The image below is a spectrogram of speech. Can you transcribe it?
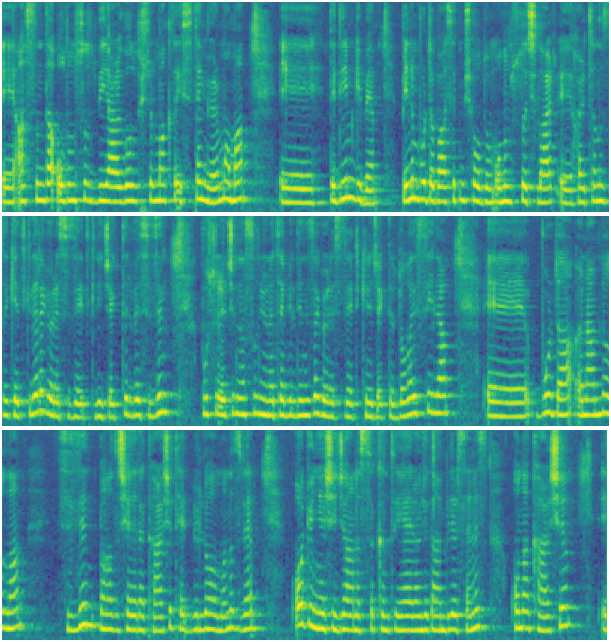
e, aslında olumsuz bir yargı oluşturmak da istemiyorum ama dediğim gibi benim burada bahsetmiş olduğum olumsuz açılar haritanızdaki etkilere göre sizi etkileyecektir ve sizin bu süreci nasıl yönetebildiğinize göre sizi etkileyecektir. Dolayısıyla burada önemli olan sizin bazı şeylere karşı tedbirli olmanız ve o gün yaşayacağınız sıkıntıyı eğer önceden bilirseniz ona karşı e,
